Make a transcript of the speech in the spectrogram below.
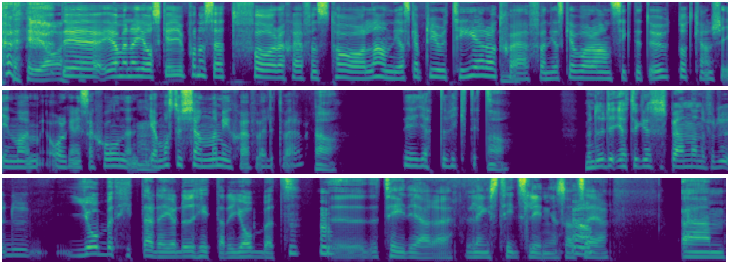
ja. det, jag, menar, jag ska ju på något sätt föra chefens talan. Jag ska prioritera åt mm. chefen. Jag ska vara ansiktet utåt kanske inom organisationen. Mm. Jag måste känna min chef väldigt väl. Ja. Det är jätteviktigt. Ja. Men du, jag tycker det är så spännande för du, du jobbet hittade dig och du hittade jobbet mm. mm. eh, tidigare längs tidslinjen så att ja. säga. Um,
